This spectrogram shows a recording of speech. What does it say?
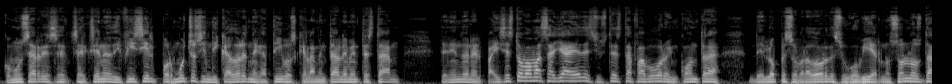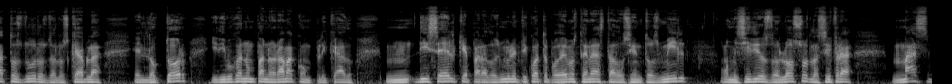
como un cierre de sexenio difícil por muchos indicadores negativos que lamentablemente están teniendo en el país. Esto va más allá ¿eh? de si usted está a favor o en contra de López Obrador, de su gobierno. Son los datos duros de los que habla el doctor y dibujan un panorama complicado. Mm, dice él que para 2024 podemos tener hasta 200 mil homicidios dolosos, la cifra más,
